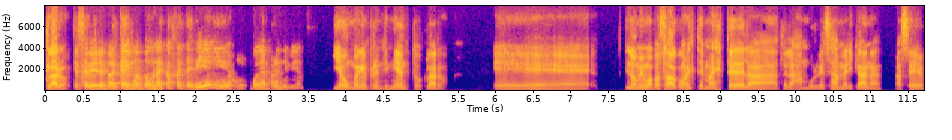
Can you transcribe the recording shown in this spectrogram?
claro. Que se viene para acá y montó una cafetería y es un buen emprendimiento. Y es un buen emprendimiento, claro. Eh, lo mismo ha pasado con el tema este de, la, de las hamburguesas americanas. Hace,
